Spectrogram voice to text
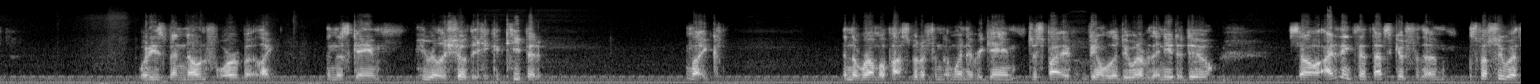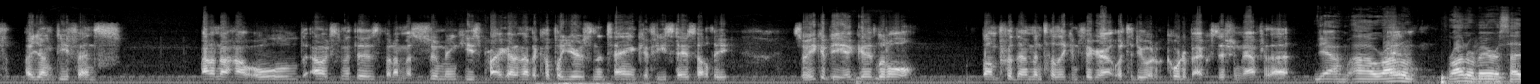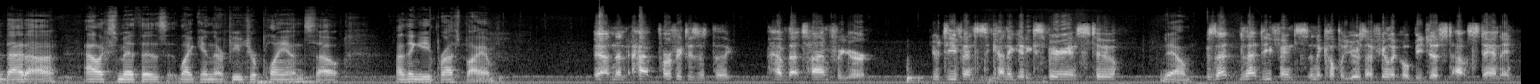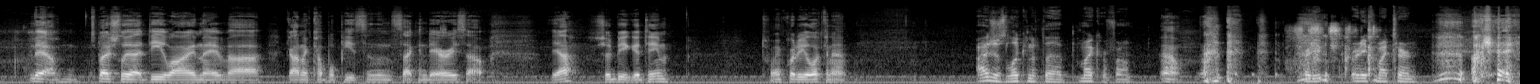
what he's been known for. But like in this game, he really showed that he could keep it like in the realm of possibility for them to win every game just by being able to do whatever they need to do. So I think that that's good for them, especially with a young defense. I don't know how old Alex Smith is, but I'm assuming he's probably got another couple years in the tank if he stays healthy. So he could be a good little bump for them until they can figure out what to do at a quarterback position after that. Yeah, uh, Ron, Ron Rivera said that uh, Alex Smith is like in their future plans, so I think he's impressed by him. Yeah, and then how perfect is it to have that time for your your defense to kind of get experience too? Yeah, Because that that defense in a couple years, I feel like will be just outstanding. yeah, especially that D line. They've uh, gotten a couple pieces in the secondary, so yeah, should be a good team. Twink, what are you looking at? I was just looking at the microphone. Oh. Ready, ready for my turn. okay.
